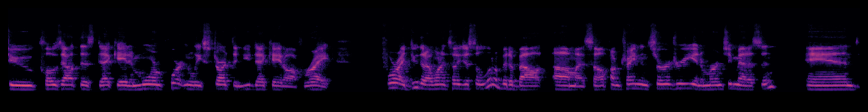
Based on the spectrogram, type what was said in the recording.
to close out this decade, and more importantly, start the new decade off right. Before I do that, I want to tell you just a little bit about uh, myself. I'm trained in surgery and emergency medicine and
